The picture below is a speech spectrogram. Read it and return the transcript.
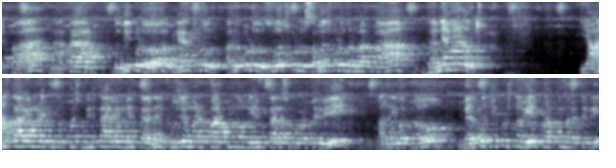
ಯಪ್ಪ, ನಾಥ, ಬುದ್ಧಿ ಕೊಡು, ಜ್ಞಾನ ಕೊಡು ಅರು ಕೊಡು, ಸೋಚ್ ಕೊಡು, ಸಮಜ್ ಕೊಡು, ಪರಮಾತ್ಮ, ಧನ್ಯ ಮಾಡು. ಯಾನ್ ಕಾರ್ಯ ಮಾಡಕ್ಕೆ ಫಸ್ಟ್ ನಿನ್ ಕಾರ್ಯ, ನಿನ್ ನಿನ್ ಪೂಜೆ ಮಾಡಿ ಪಾಠ ನಾವು ಏನ್ ಕಾರ್ಯ ಶುರು ಮಾಡ್ತೇವಿ? ಆದ್ರೆ ಇವತ್ತು ನಾವು ಗಣಪತಿ ಕುರಿತು ನಾವು ಏನ್ ಪ್ರಾಪ್ತಿ ಮಾಡತ್ತೇವಿ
